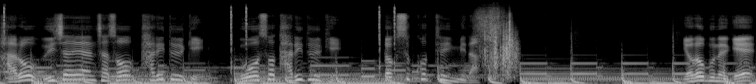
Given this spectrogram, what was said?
바로 의자에 앉아서 다리 들기, 누워서 다리 들기, 벽 스쿼트입니다. 여러분에게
